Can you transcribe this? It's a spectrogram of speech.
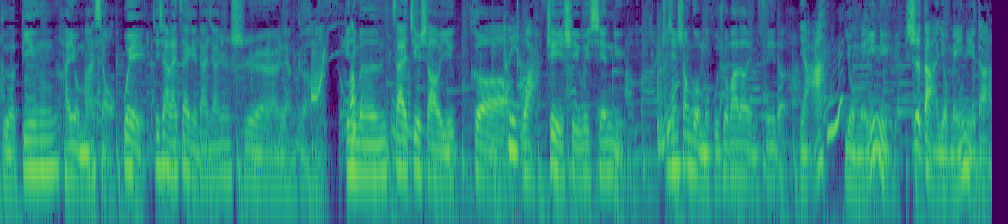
葛冰，还有马小慧。接下来再给大家认识两个哈，给你们再介绍一个。哇，这也是一位仙女，之前上过我们胡说八道 MC 的呀，有美女，是的，有美女的。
